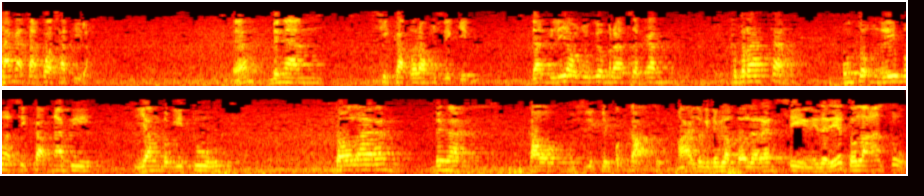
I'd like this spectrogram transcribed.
sangat tak puas hatilah ya, dengan sikap orang musyrikin dan beliau juga merasakan keberatan untuk menerima sikap Nabi yang begitu toleran dengan kaum musyrikin pekak tu. Ha, itu kita bilang toleransi ni tadi ya, tolak ansur.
